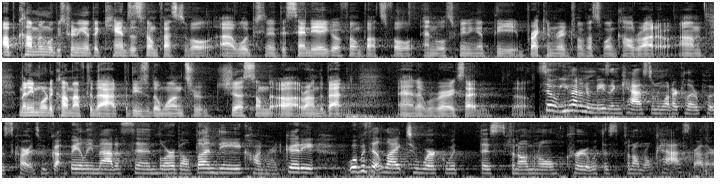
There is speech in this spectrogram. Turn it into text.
upcoming we'll be screening at the Kansas Film Festival, uh, we'll be screening at the San Diego Film Festival, and we'll be screening at the Breckenridge Film Festival in Colorado. Um, many more to come after that, but these are the ones sort of just on the, uh, around the bend and uh, we're very excited. So. so. you had an amazing cast on watercolor postcards. We've got Bailee Madison, Laura Bell Bundy, Conrad Goode. What was it like to work with this phenomenal crew, with this phenomenal cast, rather?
